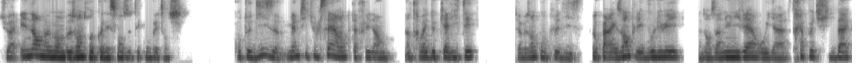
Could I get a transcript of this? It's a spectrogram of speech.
tu as énormément besoin de reconnaissance de tes compétences. Qu'on te dise, même si tu le sais, hein, que tu as fait un, travail de qualité, Tu as besoin qu'on te le dise. Donc, par exemple, évoluer dans un univers où il y a très peu de feedback,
